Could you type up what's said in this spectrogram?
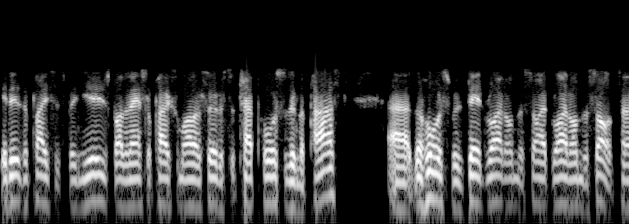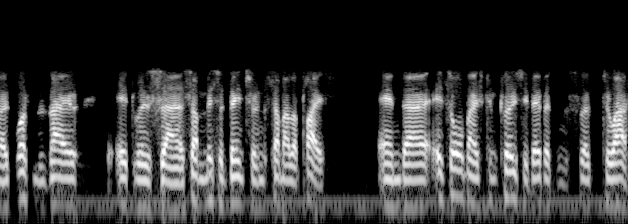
It is a place that's been used by the National Parks and Wildlife Service to trap horses in the past. Uh, the horse was dead right on the site, right on the salt. So it wasn't as though it was uh, some misadventure in some other place. And uh, it's almost conclusive evidence that, to us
